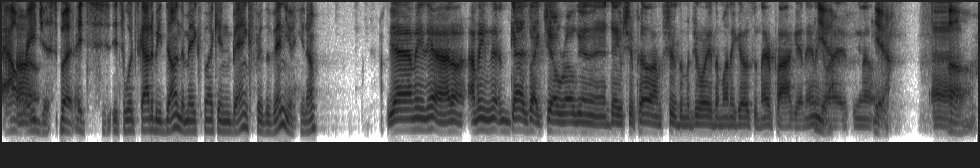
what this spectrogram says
outrageous, but it's it's what's got to be done to make fucking bank for the venue. You know? Yeah, I mean, yeah, I don't. I mean, guys like Joe Rogan and Dave Chappelle. I'm sure the majority of the money goes in their pocket, anyways. You know. Yeah. Uh, Um,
